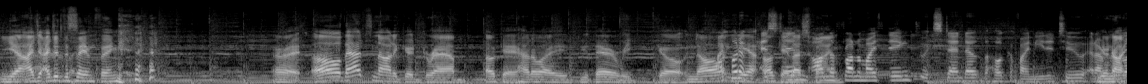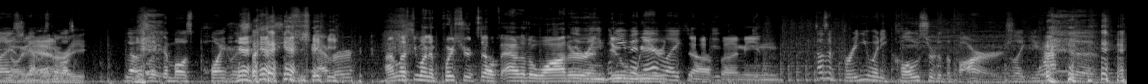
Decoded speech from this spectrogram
Yeah, I, even I did the matter, same thing. All right. Oh, that's not a good grab. Okay, how do I do? There we go. No, I put yeah, a piston okay, that's on the front of my thing to extend out the hook if I needed to, and You're I not realized going that, was yeah. the are most, that was like the most pointless thing ever. Unless you want to push yourself out of the water Yeah, and do even then, weird like, stuff. it- I mean, It doesn't bring you any closer to the barge. Like you have to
